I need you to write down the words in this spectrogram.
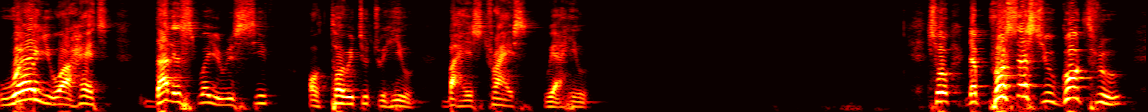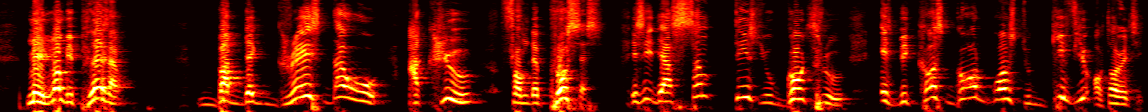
Where you are hurt, that is where you receive authority to heal. By his stripes, we are healed. So the process you go through may not be pleasant, but the grace that will accrue from the process. You see, there are some things you go through is because God wants to give you authority.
